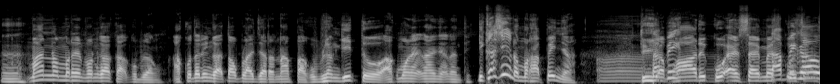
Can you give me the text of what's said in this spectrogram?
Aku. Mana nomor handphone kakak? Aku bilang. Aku tadi nggak tahu pelajaran apa. Aku bilang gitu. Aku mau nanya nanti. Dikasih nomor HP-nya. Tiap Tapi- hari ku SMS. Tapi ku SMS. kau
